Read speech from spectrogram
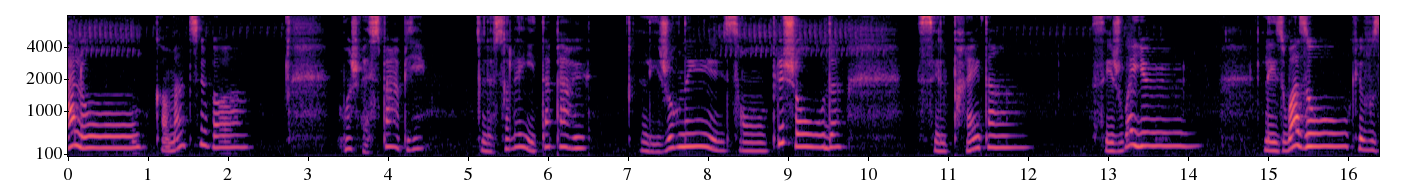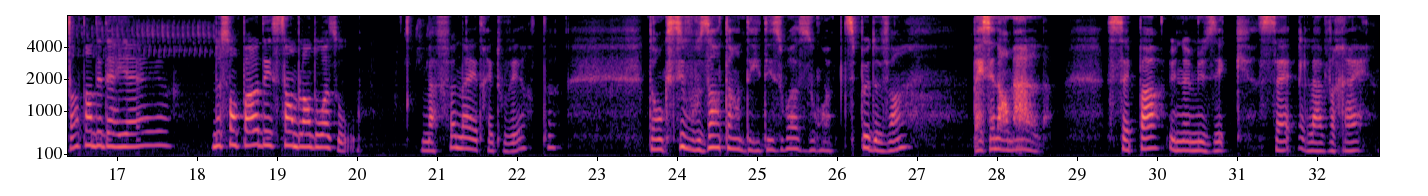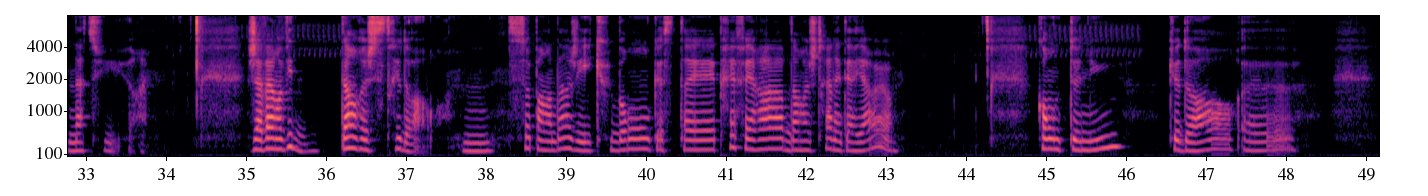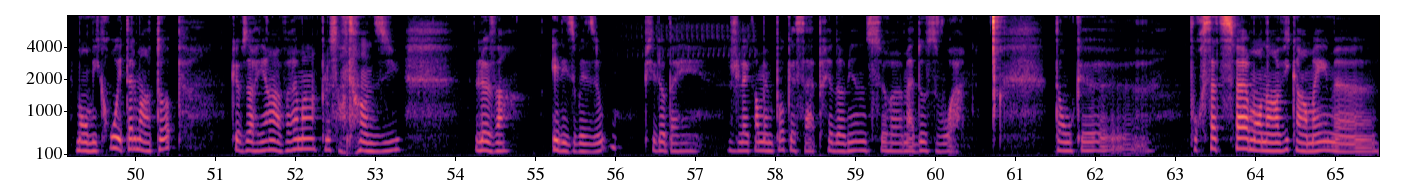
Allô, comment tu vas? Moi, je vais super bien. Le soleil est apparu. Les journées sont plus chaudes. C'est le printemps. C'est joyeux. Les oiseaux que vous entendez derrière ne sont pas des semblants d'oiseaux. Ma fenêtre est ouverte. Donc, si vous entendez des oiseaux, un petit peu de vent, ben c'est normal c'est pas une musique, c'est la vraie nature. J'avais envie d'enregistrer dehors. Hmm, cependant, j'ai cru bon que c'était préférable d'enregistrer à l'intérieur, compte tenu que dehors, euh, mon micro est tellement top que vous auriez vraiment plus entendu le vent et les oiseaux. Puis là, ben, je voulais quand même pas que ça prédomine sur euh, ma douce voix. Donc, euh, pour satisfaire mon envie quand même euh,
